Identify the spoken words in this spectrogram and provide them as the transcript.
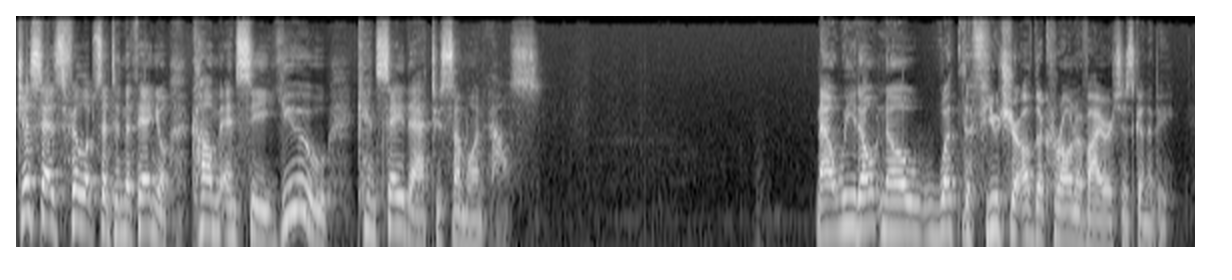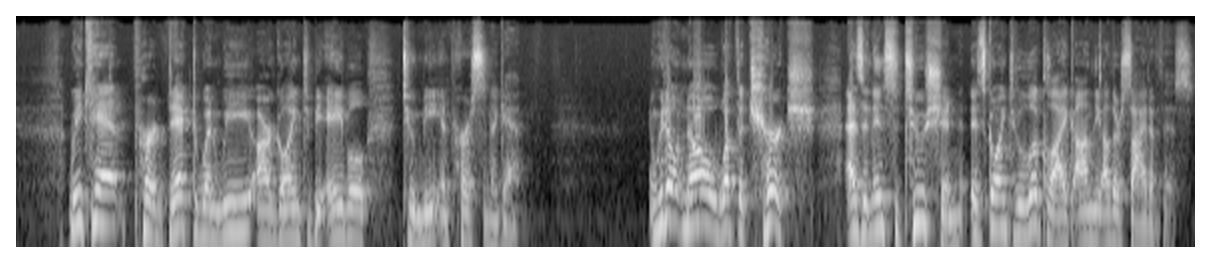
Just as Philip said to Nathanael, Come and see, you can say that to someone else. Now, we don't know what the future of the coronavirus is going to be. We can't predict when we are going to be able to meet in person again. And we don't know what the church as an institution is going to look like on the other side of this.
